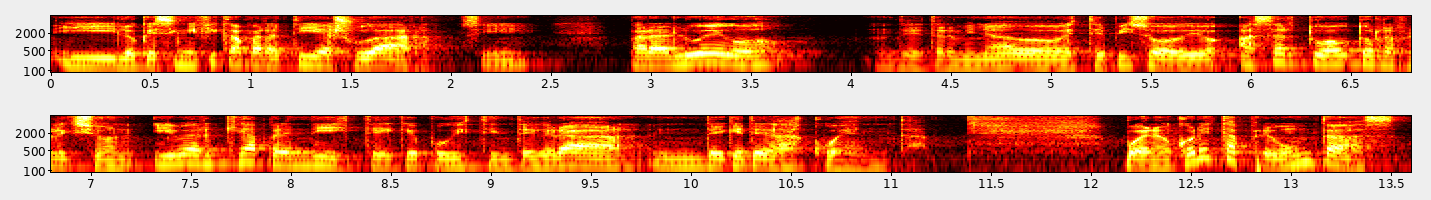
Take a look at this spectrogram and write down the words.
y lo que significa para ti ayudar, ¿sí? para luego de terminado este episodio, hacer tu autorreflexión y ver qué aprendiste, qué pudiste integrar, de qué te das cuenta. Bueno, con estas preguntas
